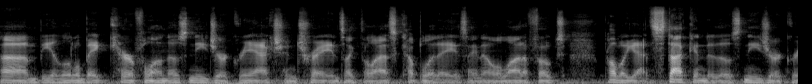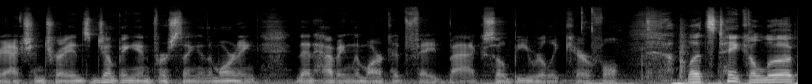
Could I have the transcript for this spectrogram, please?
Um, be a little bit careful on those knee jerk reaction trades like the last couple of days. I know a lot of folks probably got stuck into those knee jerk reaction trades, jumping in first thing in the morning, then having the market fade back. So be really careful. Let's take a look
